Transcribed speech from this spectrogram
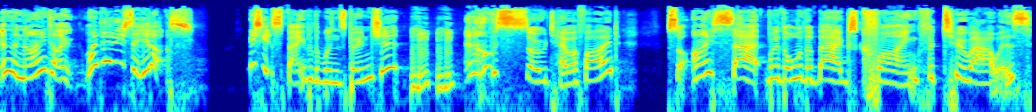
in the nineties, like my dad used to hit us. We used to get spanked with a wooden spoon and shit, Mm-hmm, and I was so terrified. So I sat with all the bags crying for two hours.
